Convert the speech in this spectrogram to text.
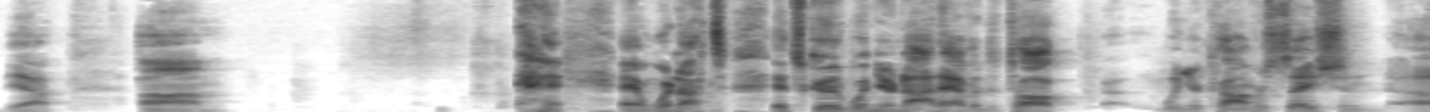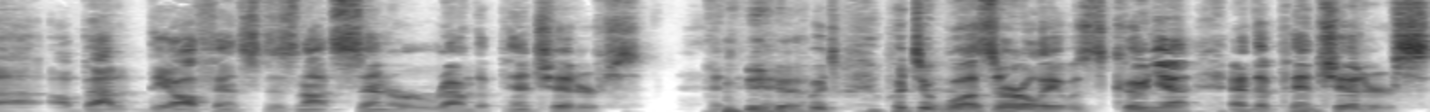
yeah. Um, and we're not. It's good when you're not having to talk. When your conversation uh, about the offense does not center around the pinch hitters, Yeah. which which it was early. It was Cunha and the pinch hitters.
